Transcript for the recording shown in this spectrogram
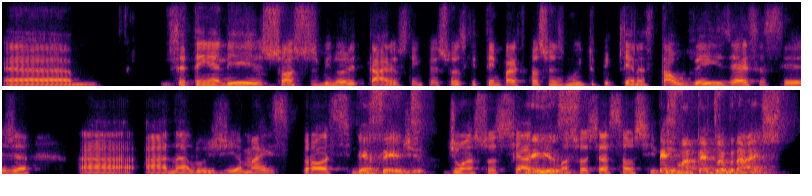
é, você tem ali sócios minoritários, tem pessoas que têm participações muito pequenas. Talvez essa seja a, a analogia mais próxima de, de, um associado, é de uma associação civil. Pensa uma Petrobras.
